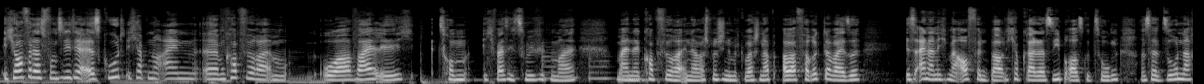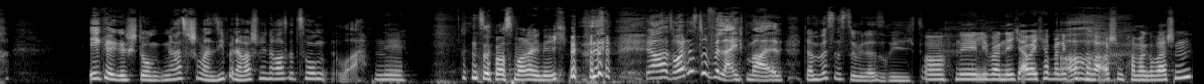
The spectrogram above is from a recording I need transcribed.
Ich hoffe, das funktioniert ja alles gut. Ich habe nur einen ähm, Kopfhörer im Ohr, weil ich zum, ich weiß nicht zum wievielten Mal, meine Kopfhörer in der Waschmaschine mitgewaschen habe. Aber verrückterweise ist einer nicht mehr auffindbar und ich habe gerade das Sieb rausgezogen und es hat so nach Ekel gestunken. Hast du schon mal ein Sieb in der Waschmaschine rausgezogen? Boah. Nee. so was mache ich nicht. ja, solltest du vielleicht mal. Dann wüsstest du, wie das riecht. Oh, nee, lieber nicht. Aber ich habe meine Kopfhörer oh. auch schon ein paar Mal gewaschen.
